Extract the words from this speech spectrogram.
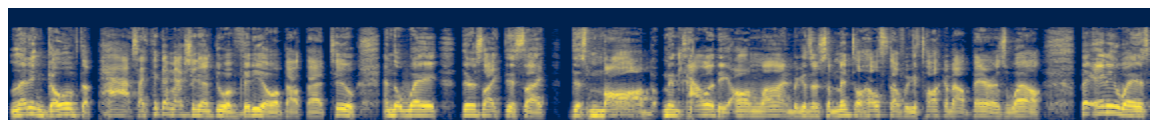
letting go of the past. Think I'm actually gonna do a video about that too, and the way there's like this like this mob mentality online because there's some mental health stuff we could talk about there as well. But anyways,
